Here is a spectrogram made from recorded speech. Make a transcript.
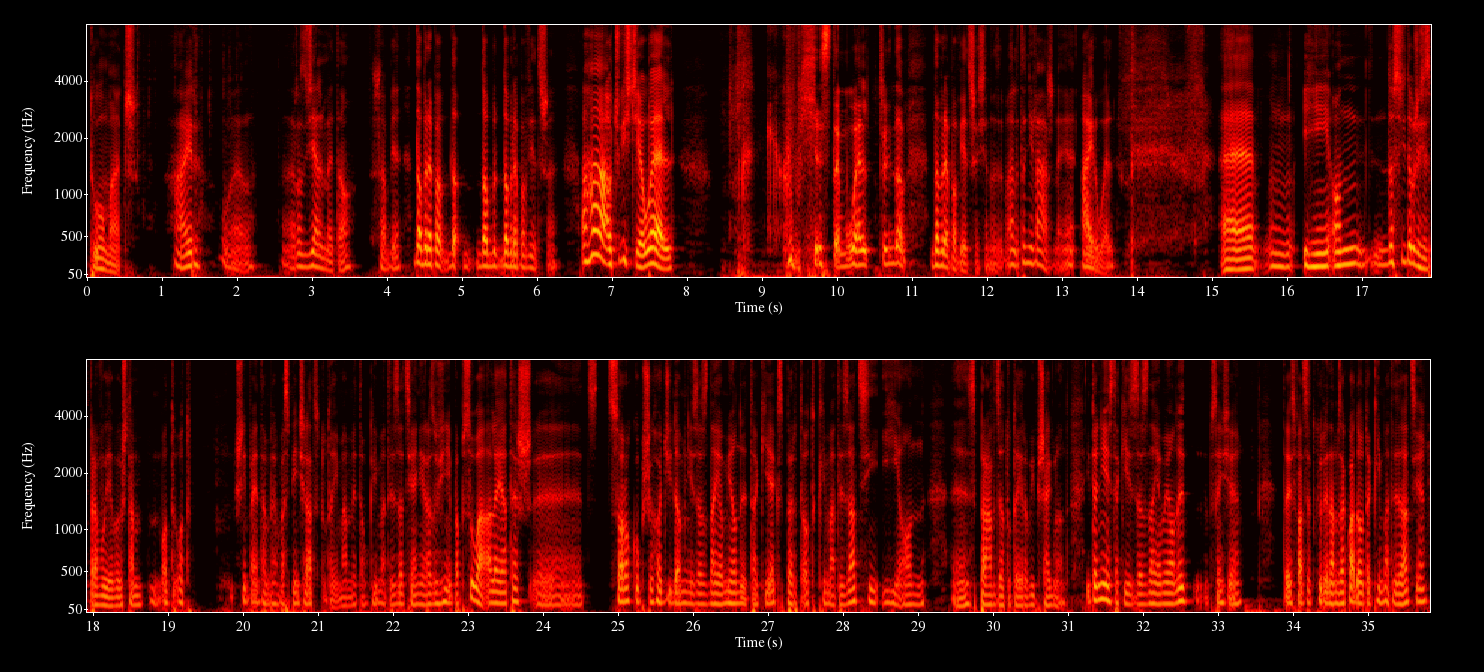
Tłumacz. Air, well. Rozdzielmy to sobie. Dobre, po, do, do, dobre powietrze. Aha, oczywiście, well. Jestem well, czyli do, dobre powietrze się nazywa, ale to nieważne, nie? Airwell. E, mm, I on dosyć dobrze się sprawuje, bo już tam od, od już nie pamiętam, chyba z 5 lat tutaj mamy tą klimatyzację, ani razu się nie popsuła, ale ja też y, co roku przychodzi do mnie zaznajomiony taki ekspert od klimatyzacji i on y, sprawdza tutaj, robi przegląd. I to nie jest taki zaznajomiony, w sensie to jest facet, który nam zakładał tę klimatyzację,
